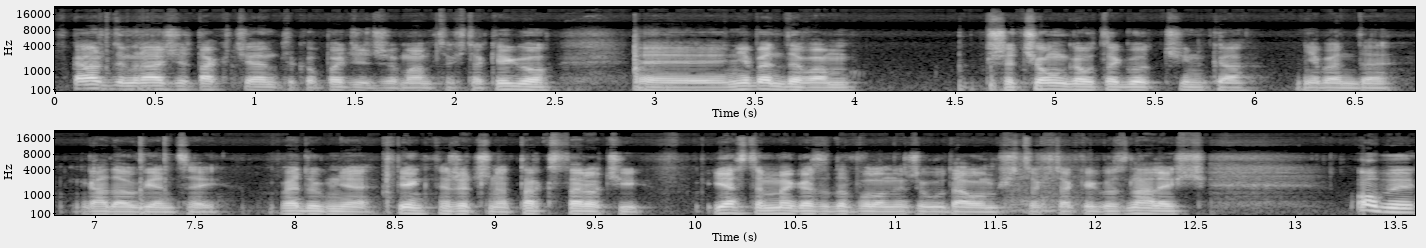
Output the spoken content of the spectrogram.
W każdym razie tak chciałem tylko powiedzieć, że mam coś takiego. E, nie będę Wam przeciągał tego odcinka, nie będę gadał więcej. Według mnie piękne rzeczy na Targ Staroci. Jestem mega zadowolony, że udało mi się coś takiego znaleźć. Oby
